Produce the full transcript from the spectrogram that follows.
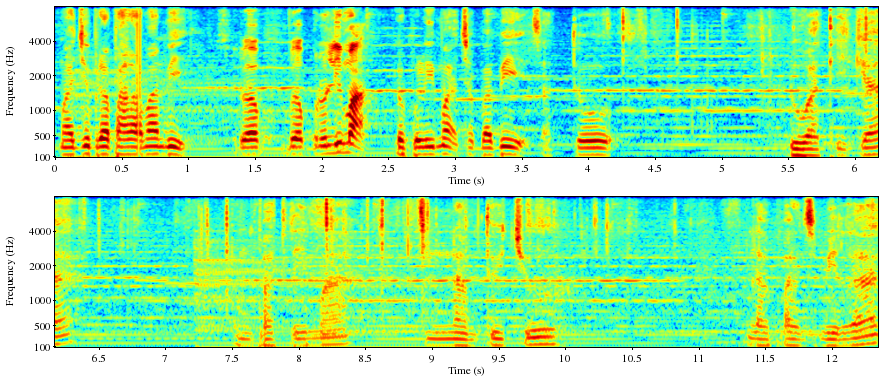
Maju berapa halaman Bi? Dua- 25 25 coba Bi. Satu, dua, tiga, empat, lima, enam, tujuh, delapan, sembilan,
